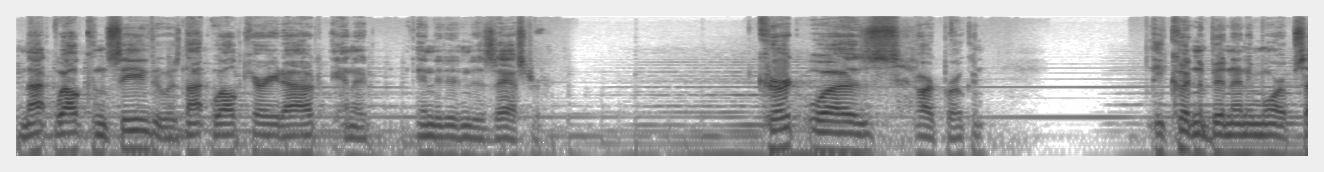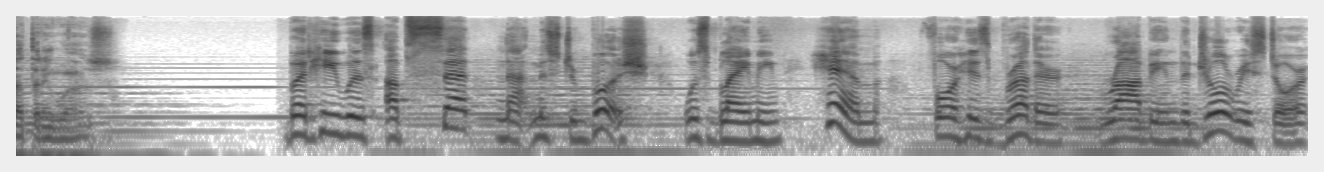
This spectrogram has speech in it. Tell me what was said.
not well conceived, it was not well carried out, and it ended in disaster. Curt was heartbroken. He couldn't have been any more upset than he was. But he was upset that Mr. Busch was blaming him for his brother robbing the jewelry store.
